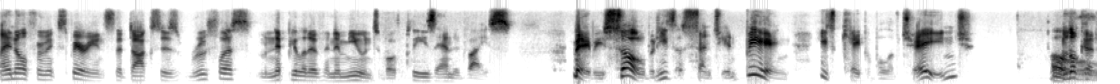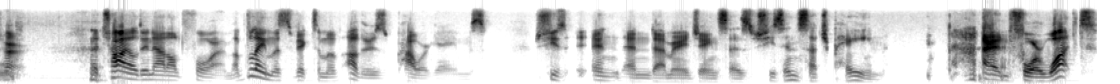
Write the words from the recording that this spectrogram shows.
I know from experience that Dox is ruthless, manipulative, and immune to both pleas and advice. Maybe so, but he's a sentient being. He's capable of change. Oh, Look at oh. her. A child in adult form, a blameless victim of others' power games. She's and and uh, Mary Jane says she's in such pain. and for what?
